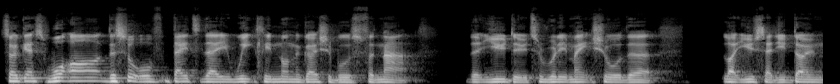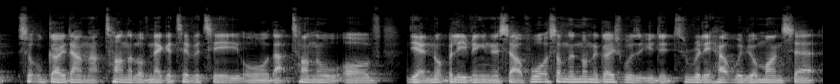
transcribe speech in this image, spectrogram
So, I guess what are the sort of day to day, weekly non-negotiables for Nat that you do to really make sure that like you said, you don't sort of go down that tunnel of negativity or that tunnel of, yeah, not believing in yourself. What are some of the non negotiables that you do to really help with your mindset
